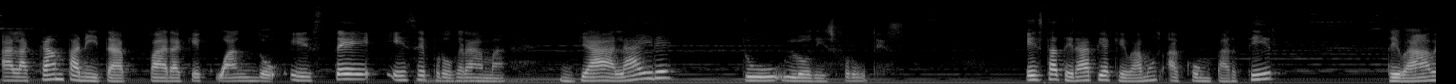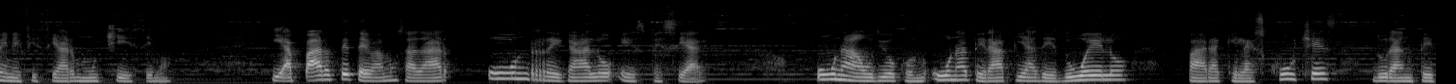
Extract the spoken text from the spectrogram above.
a la campanita para que cuando esté ese programa ya al aire, tú lo disfrutes. Esta terapia que vamos a compartir te va a beneficiar muchísimo. Y aparte te vamos a dar un regalo especial. Un audio con una terapia de duelo para que la escuches durante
